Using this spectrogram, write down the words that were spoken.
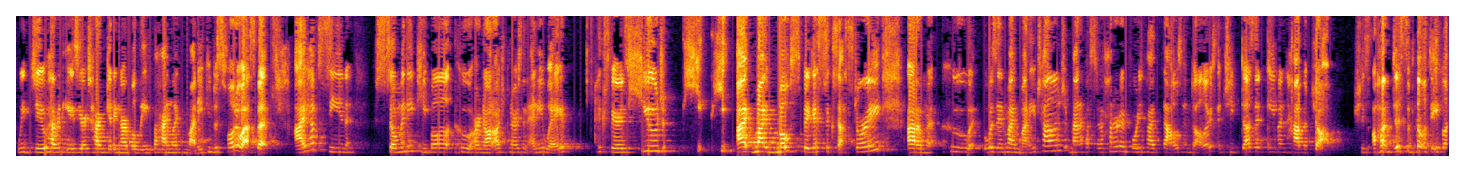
we do have an easier time getting our belief behind like money can just flow to us. But i have seen so many people who are not entrepreneurs in any way experienced huge he, he, I, my most biggest success story um, who was in my money challenge manifested $145000 and she doesn't even have a job. She's on disability. Like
